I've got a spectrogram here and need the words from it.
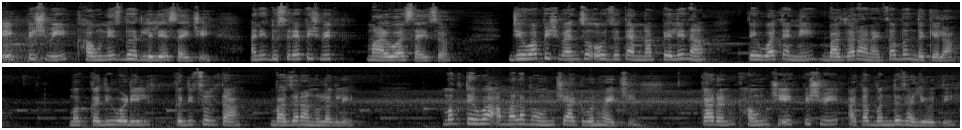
एक पिशवी खाऊनेच भरलेली असायची. आणि दुसऱ्या पिशवीत माळवं असायचं. जेव्हा पिशव्यांचं ओझं त्यांना पेले ना तेव्हा त्यांनी बाजार आणायचा बंद केला. मग कधी वडील कधी चुलता बाजार आणू लागले. मग तेव्हा आम्हाला भाऊंची आठवण व्हायची. कारण खाऊंची एक पिशवी आता बंद झाली होती.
